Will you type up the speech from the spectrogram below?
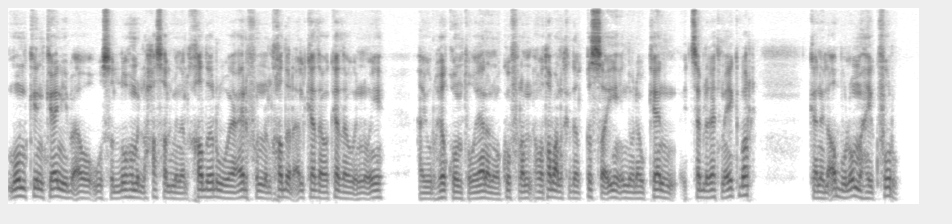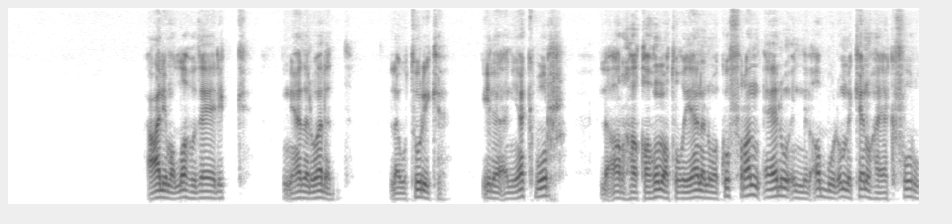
ممكن كان يبقى وصل لهم اللي حصل من الخضر وعرفوا إن الخضر قال كذا وكذا وإنه إيه هيرهقهم طغيانا وكفرا. هو طبعا كده القصة إيه إنه لو كان اتساب لغاية ما يكبر كان الأب والأم هيكفروا. علم الله ذلك إن هذا الولد لو ترك إلى أن يكبر لأرهقهما طغيانا وكفرا. قالوا إن الأب والأم كانوا هيكفروا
